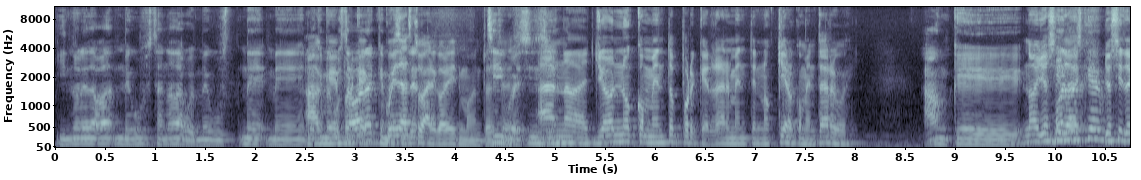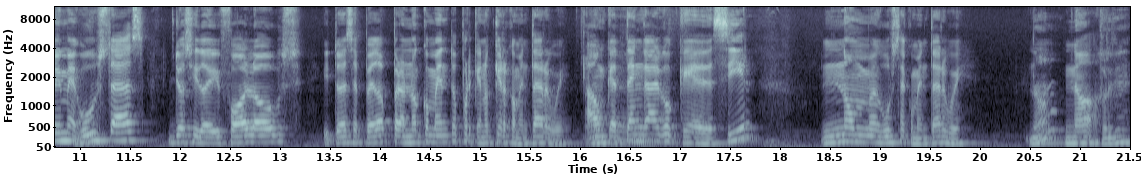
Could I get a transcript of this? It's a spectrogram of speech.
Y no le daba me gusta nada, güey. Me, gust- me, me, lo Ah, que me gustaba era que me cuidas tu algoritmo, entonces. Sí, güey, sí, Ah, sí. no, yo no comento porque realmente no quiero comentar, güey. Aunque. No, yo sí, Bueno, doy, es que- yo sí doy me gustas, yo sí doy follows y todo ese pedo, pero no comento porque no quiero comentar, güey. Aunque tenga algo que decir, no me gusta comentar, güey. ¿No? No. ¿Por qué?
